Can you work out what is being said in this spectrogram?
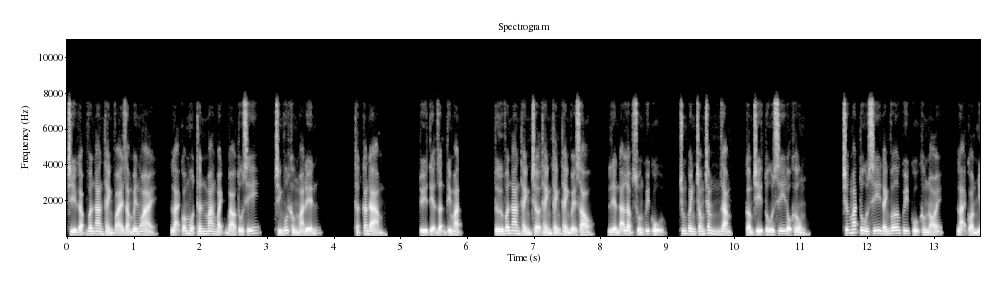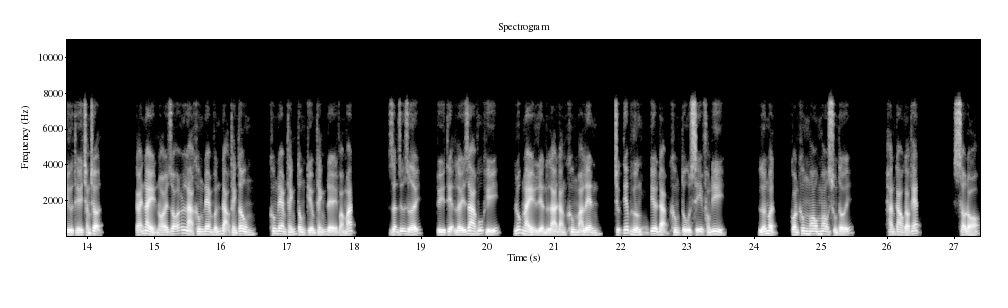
Chỉ gặp vân an thành vài dặm bên ngoài, lại có một thân mang bạch bảo tu sĩ, chính vút không mà đến. Thật can đảm. Tùy tiện giận tí mặt. Từ vân an thành trở thành thánh thành về sau liền đã lập xuống quy củ, chung quanh trong trăm dặm, cấm chỉ tu sĩ độ không. Trước mắt tu sĩ đánh vỡ quy củ không nói, lại còn như thế trắng trợn. Cái này nói rõ là không đem vấn đạo thánh tông, không đem thánh tông kiếm thánh để vào mắt. Giận dữ dưới, tùy tiện lấy ra vũ khí, lúc này liền là đằng không mà lên, trực tiếp hướng kia đạp không tu sĩ phóng đi. Lớn mật, còn không mau mau xuống tới. Hắn cao gào thét. Sau đó,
